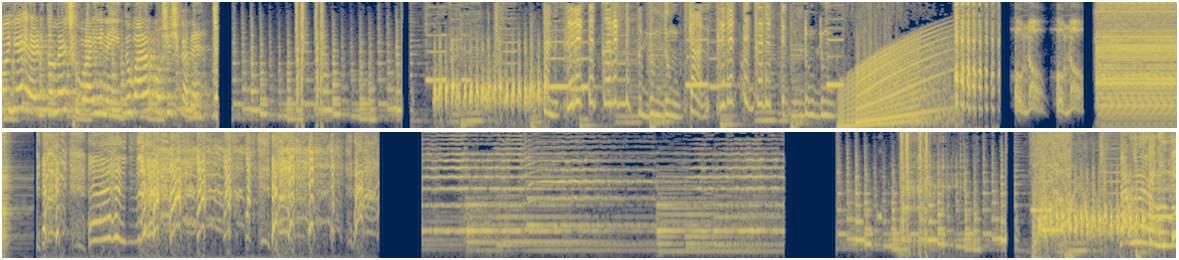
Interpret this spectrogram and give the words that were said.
दोस्तों ये हेड तो मैं छुआ ही नहीं दोबारा कोशिश करें टन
